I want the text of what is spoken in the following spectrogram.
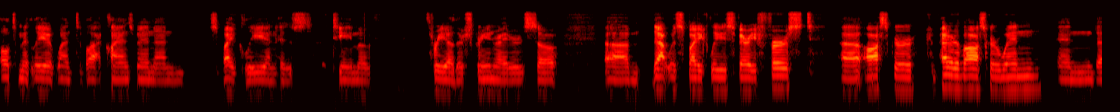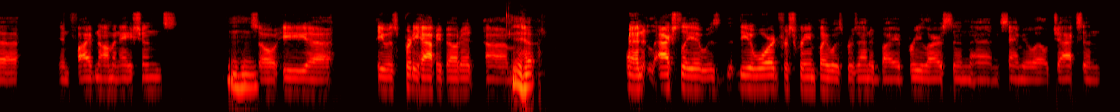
ultimately it went to Black Klansman and Spike Lee and his team of three other screenwriters. So um, that was Spike Lee's very first uh, Oscar competitive Oscar win, and uh, in five nominations. Mhm. So he uh, he was pretty happy about it. Um, Yeah. And actually, it was the award for screenplay was presented by Brie Larson and Samuel L. Jackson,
